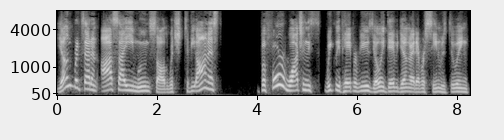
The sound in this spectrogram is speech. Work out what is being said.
Young breaks out an Asai moonsault, which, to be honest, before watching these weekly pay per views, the only David Young I'd ever seen was doing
